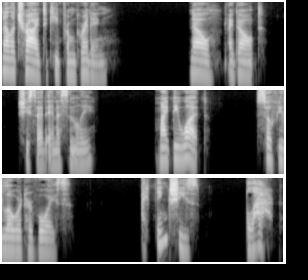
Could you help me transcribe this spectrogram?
Nella tried to keep from grinning. No, I don't, she said innocently. Might be what? Sophie lowered her voice. I think she's black.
